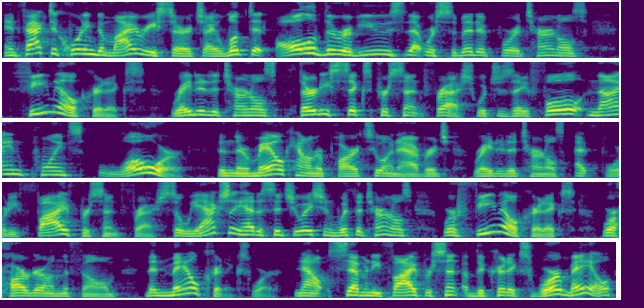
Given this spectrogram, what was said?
In fact, according to my research, I looked at all of the reviews that were submitted for Eternals. Female critics rated Eternals 36% fresh, which is a full nine points lower than their male counterparts, who on average rated Eternals at 45% fresh. So we actually had a situation with Eternals where female critics were harder on the film than male critics were. Now, 75% of the critics were male,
